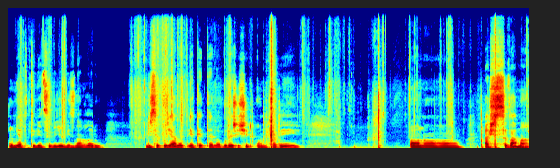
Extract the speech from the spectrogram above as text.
umět ty věci vidět víc na hledu. Když se podíváme, jaké téma bude řešit on tady, ono až s vama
